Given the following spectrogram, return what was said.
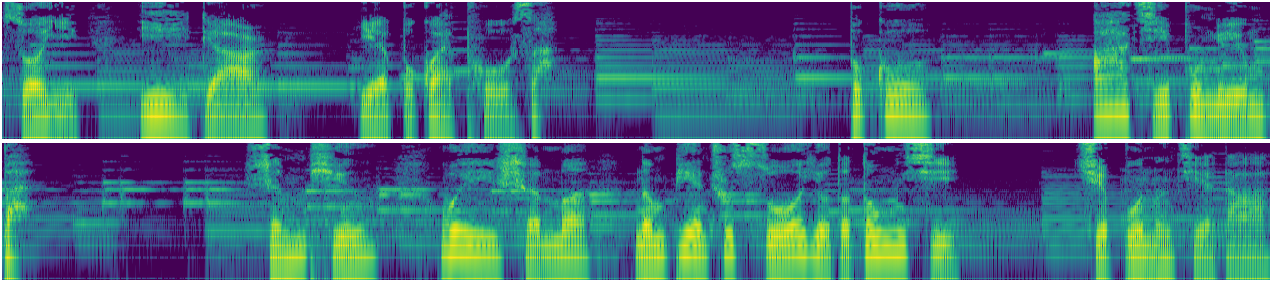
所以一点儿也不怪菩萨。不过，阿吉不明白，神平为什么能变出所有的东西，却不能解答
